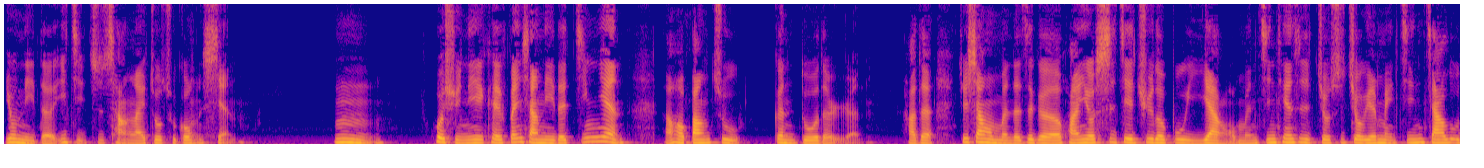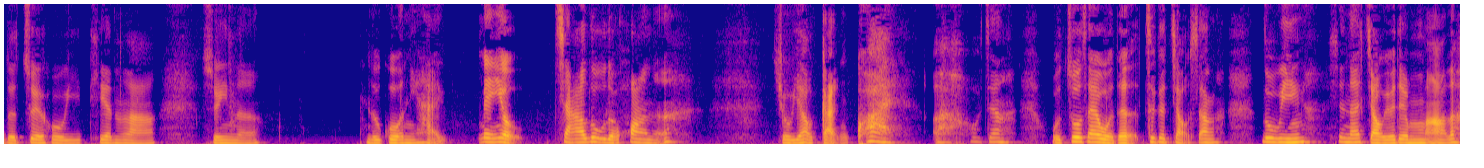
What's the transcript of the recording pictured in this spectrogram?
用你的一己之长来做出贡献。嗯，或许你也可以分享你的经验，然后帮助更多的人。好的，就像我们的这个环游世界俱乐部一样，我们今天是九十九元美金加入的最后一天啦。所以呢，如果你还没有加入的话呢，就要赶快。啊，我这样，我坐在我的这个脚上录音，现在脚有点麻了。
